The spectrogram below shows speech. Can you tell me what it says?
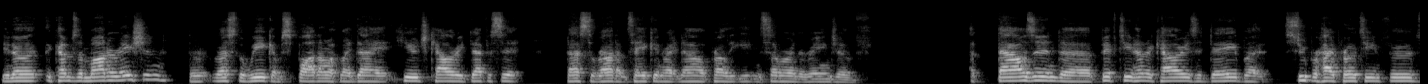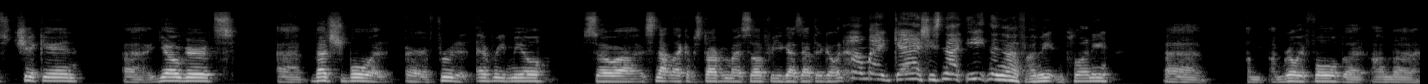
you know, it, it comes to moderation. The rest of the week, I'm spot on with my diet. Huge calorie deficit. That's the route I'm taking right now. Probably eating somewhere in the range of a thousand to fifteen hundred calories a day, but super high protein foods, chicken, uh, yogurts, uh, vegetable or fruit at every meal. So uh, it's not like I'm starving myself for you guys out there going, oh my gosh, he's not eating enough. I'm eating plenty. Uh, I'm I'm really full, but I'm uh,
